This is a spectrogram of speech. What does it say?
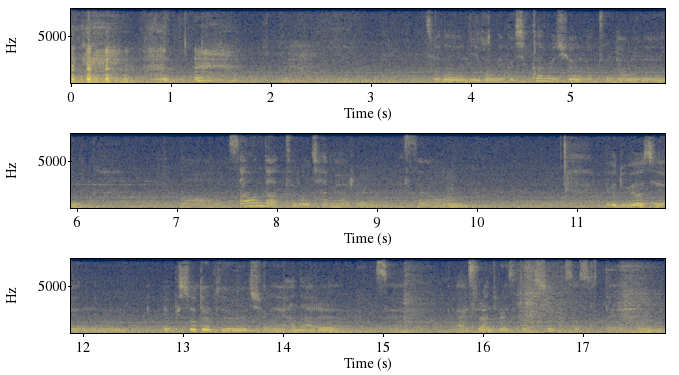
저는 이번에 그 식감뮤지엄 같은 경우는 어, sound art로 참여를 했어요. 음, 여기 놓여진 에피소드들 중에 하나를 이제 아이슬란드 residency에 갔었을 때 음.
